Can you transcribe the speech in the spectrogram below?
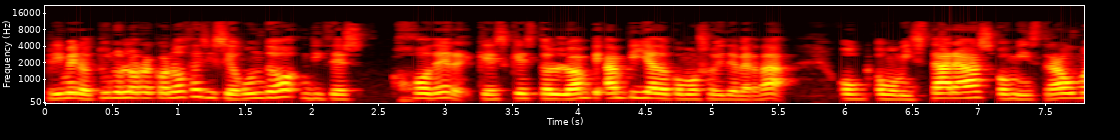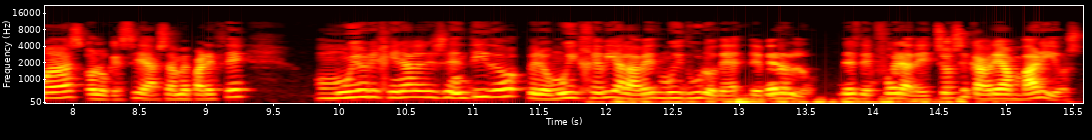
primero, tú no lo reconoces y segundo, dices, joder, que es que esto lo han, pillado como soy de verdad. O como mis taras, o mis traumas, o lo que sea. O sea, me parece muy original en ese sentido, pero muy heavy a la vez, muy duro de, verlo desde fuera. De hecho, se cabrean varios,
